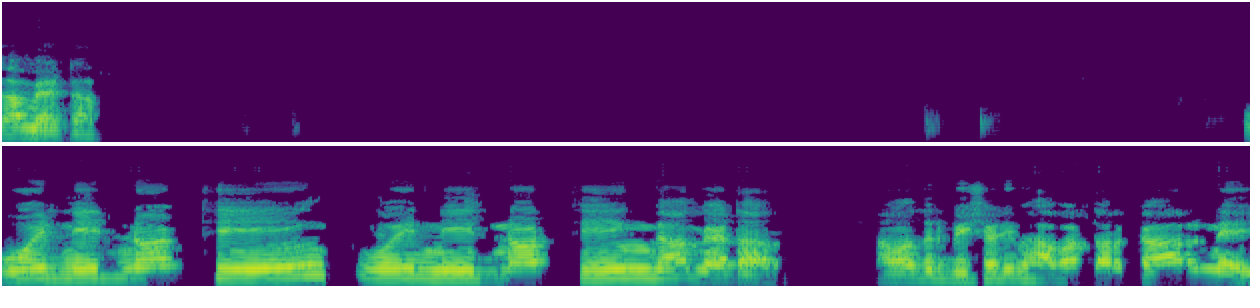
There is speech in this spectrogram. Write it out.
the matter we need not think we need not think the matter আমাদের বিষয়টি ভাবার দরকার নেই।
